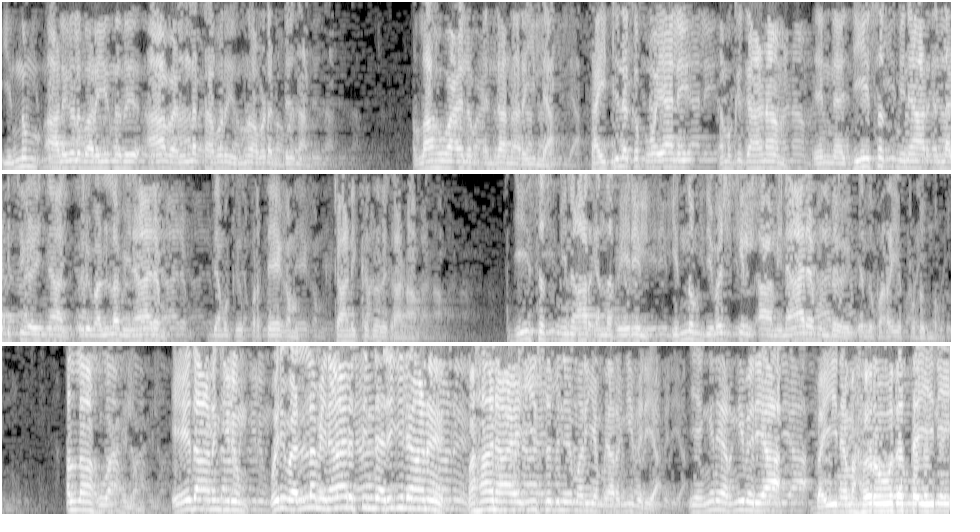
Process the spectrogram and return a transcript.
ഇന്നും ആളുകൾ പറയുന്നത് ആ വെള്ള ടവർ ഇന്നും അവിടെ ഉണ്ട് എന്നാണ്. അള്ളാഹു ആയാലും എന്താണെന്നറിയില്ല സൈറ്റിലൊക്കെ പോയാൽ നമുക്ക് കാണാം. പിന്നെ ജീസസ് മിനാർ എന്നടിച്ചു കഴിഞ്ഞാൽ ഒരു വെള്ള മിനാരം നമുക്ക് പ്രത്യേകം കാണിക്കുന്നത് കാണാം. ജീസസ് മിനാർ എന്ന പേരിൽ ഇന്നും ദിവഷ്കിൽ ആ മിനാരമുണ്ട് എന്ന് പറയപ്പെടുന്നു. അള്ളാഹു ഏതാണെങ്കിലും ഒരു വെള്ള മിനാരത്തിന്റെ അരികിലാണ് മഹാനായ ഈസബിനെ മറിയം ഇറങ്ങി വരിക. എങ്ങനെ ഇറങ്ങി വരിക? ബൈന മഹറൂദത്തൈനി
